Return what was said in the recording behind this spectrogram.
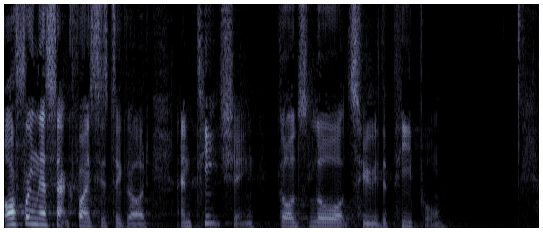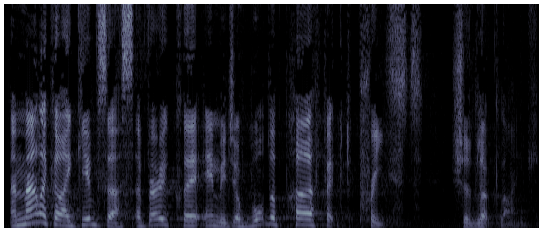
offering their sacrifices to God and teaching God's law to the people. And Malachi gives us a very clear image of what the perfect priest should look like.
